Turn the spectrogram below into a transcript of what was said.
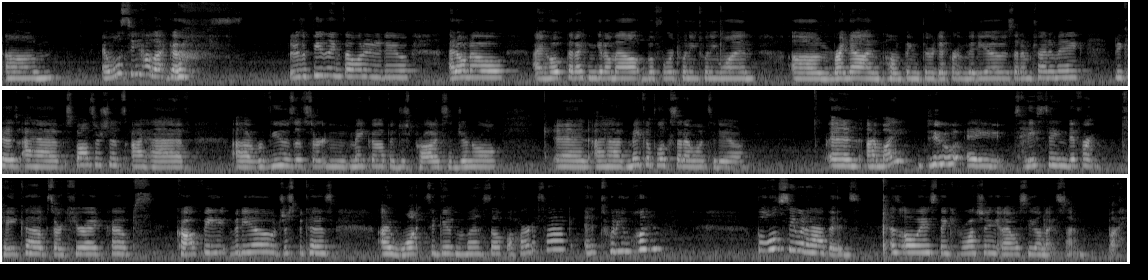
um and we'll see how that goes there's a few things I wanted to do I don't know I hope that I can get them out before 2021 um right now I'm pumping through different videos that I'm trying to make because I have sponsorships I have uh, reviews of certain makeup and just products in general and I have makeup looks that I want to do and I might do a tasting different K-Cups or Keurig cups coffee video just because I want to give myself a heart attack at 21. But we'll see what happens. As always, thank you for watching and I will see y'all next time. Bye.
